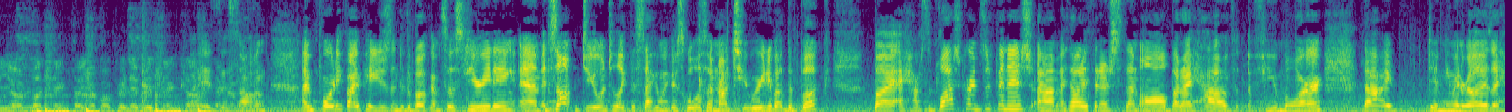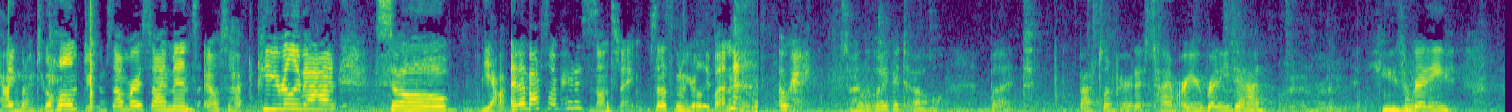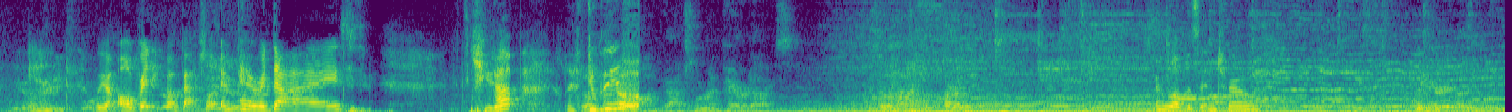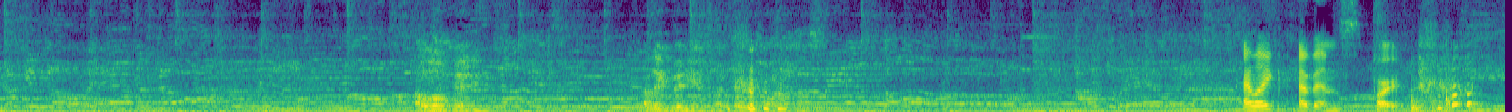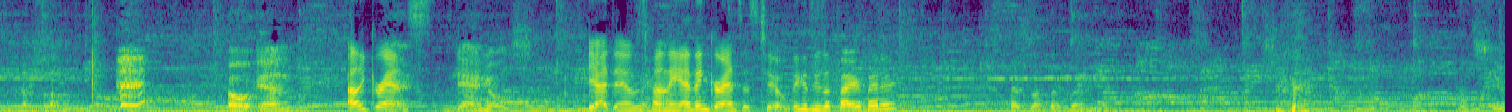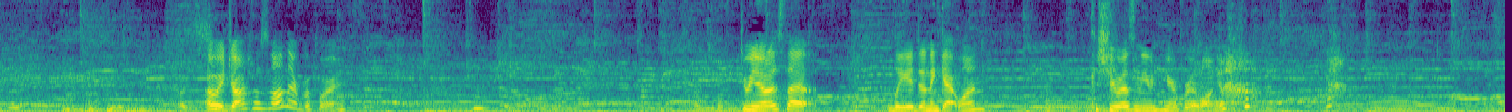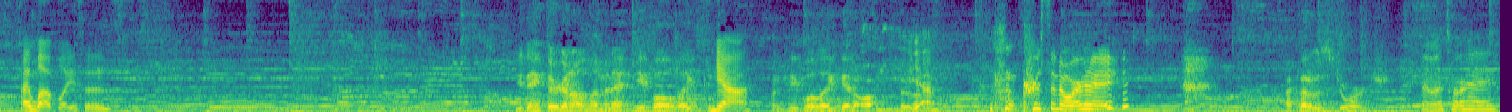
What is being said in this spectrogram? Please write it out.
what is this song? I'm 45 pages into the book. I'm supposed to be reading. Um, it's not due until like the second week of school, so I'm not too worried about the book. But I have some flashcards to finish. Um, I thought I finished them all, but I have a few more that I didn't even realize I had. But I have to go home, do some summer assignments. I also have to pee really bad. So yeah, and then Bachelor in Paradise is on tonight, so it's gonna be really fun. okay, so I look like a toe, but Bachelor in Paradise time. Are you ready, Dad? I am ready. He's ready. We are And ready we are all ready for Bachelor in Paradise. It's queued up. Let's do this. Hello. Bachelor in Paradise. So with Carly. I love this intro. I love Benny's. I think Benny is my favorite one on this. I like Evan's part. oh, and I like Grant's. Daniels. Yeah, Daniel's is funny. I think Grant's is too because he's a firefighter. That's not that funny. That's stupid. That's, Oh wait, Josh wasn't on there before. that's funny. Do we notice that Leah didn't get one? Because she wasn't even here for long enough. I love Lace's. You think they're gonna eliminate people? Like, Yeah, when people, like, get off the... yeah. Chris and Jorge. I thought it was George. No, it's Jorge.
